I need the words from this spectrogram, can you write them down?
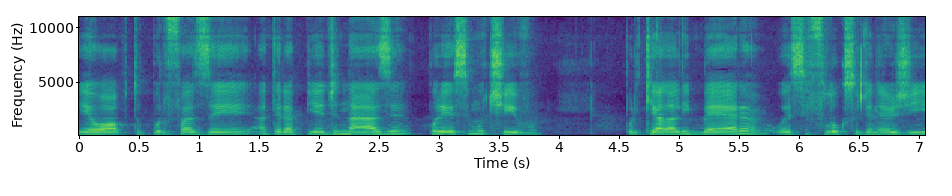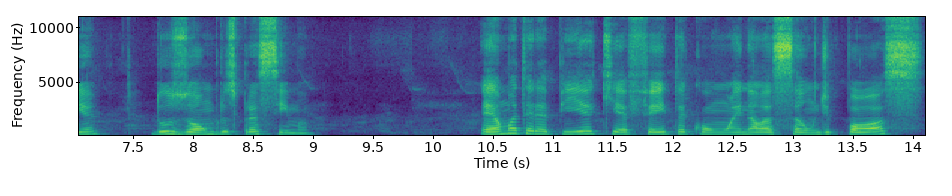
eu opto por fazer a terapia de náusea por esse motivo, porque ela libera esse fluxo de energia dos ombros para cima. É uma terapia que é feita com a inalação de pós,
